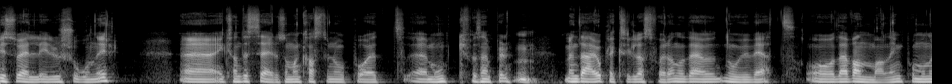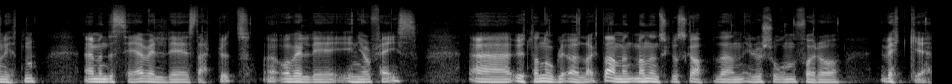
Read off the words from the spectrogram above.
visuelle illusjoner. Eh, ikke sant? Det ser ut som man kaster noe på et eh, Munch, f.eks. Mm. Men det er jo pleksiglass foran, og det er jo noe vi vet. Og det er vannmaling på monolitten. Eh, men det ser veldig sterkt ut, eh, og veldig in your face. Eh, uten at noe blir ødelagt, da, men man ønsker å skape den illusjonen for å vekke,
